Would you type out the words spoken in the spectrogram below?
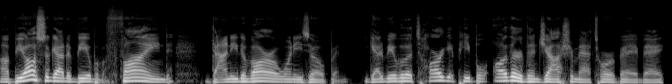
Uh, but you also got to be able to find Donny Navarro when he's open. You got to be able to target people other than Josh Imatorbhebhe.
